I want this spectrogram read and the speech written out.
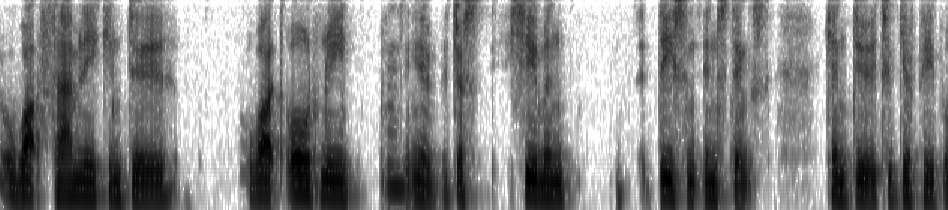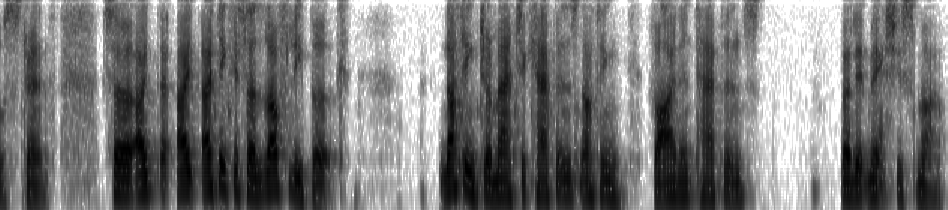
what family can do, what ordinary Mm. you know just human decent instincts can do to give people strength. So I, I I think it's a lovely book. Nothing dramatic happens, nothing violent happens, but it makes you smile.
